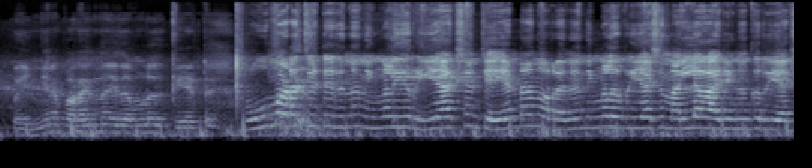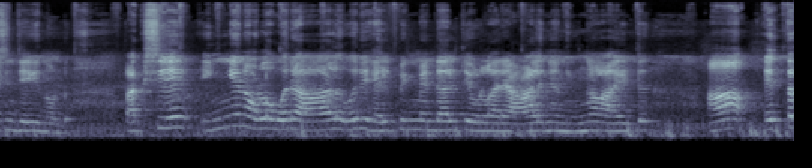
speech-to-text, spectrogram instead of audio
അപ്പൊ ഇങ്ങനെ പറയുന്ന ഇത് നമ്മൾ കേട്ട് റൂം അടച്ചിട്ടിരുന്ന് നിങ്ങൾ ഈ റിയാക്ഷൻ ചെയ്യണ്ടെന്ന് പറയുന്നത് നിങ്ങൾ റിയാക്ഷൻ നല്ല കാര്യങ്ങൾക്ക് റിയാക്ഷൻ ചെയ്യുന്നുണ്ട്. പക്ഷേ ഇങ്ങനെയുള്ള ഒരാൾ ഒരു ഹെൽപ്പിംഗ് മെന്റാലിറ്റി ഉള്ള ഒരാളിനെ നിങ്ങളായിട്ട് ആ എത്ര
